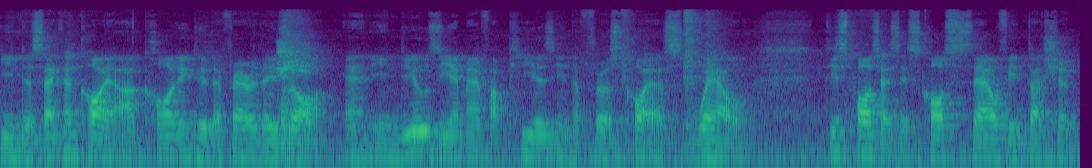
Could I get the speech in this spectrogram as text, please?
in the second coil according to the Faraday's law, and induced EMF appears in the first coil as well. This process is called self-induction.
